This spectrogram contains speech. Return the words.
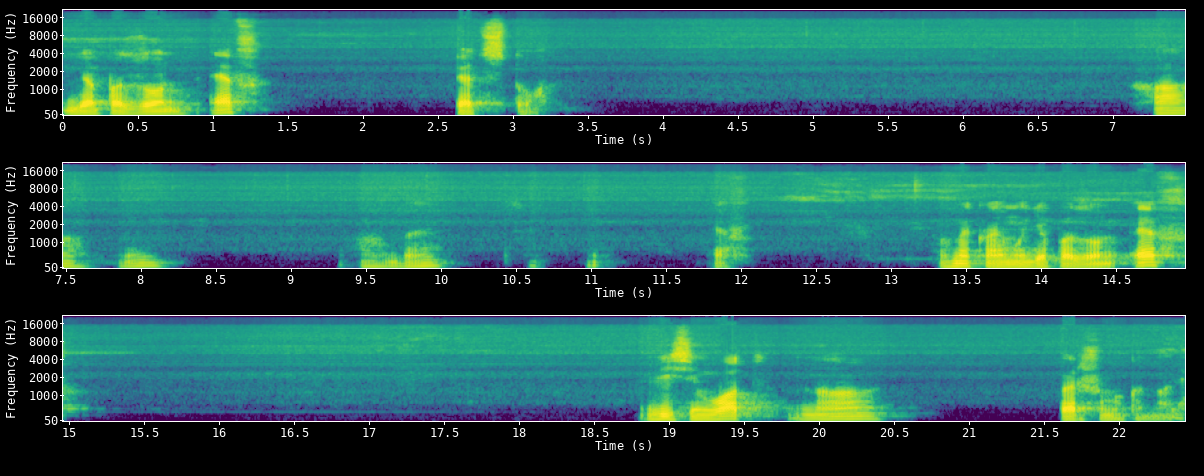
діапазон F 500. Х, А, Б, С, F. Вмикаємо діапазон F. 8 Вт на першому каналі.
